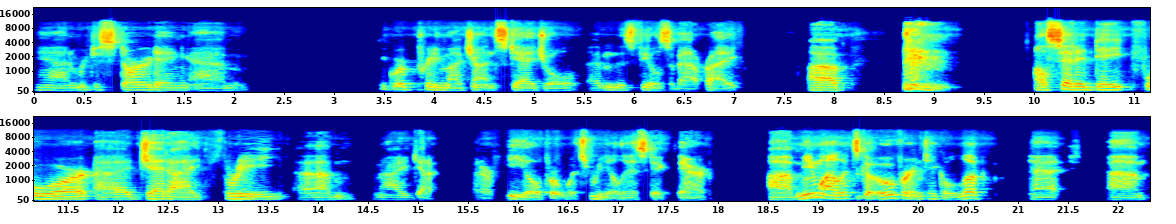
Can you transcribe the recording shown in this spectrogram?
yeah, and we're just starting. Um, I think we're pretty much on schedule. Um, this feels about right. Uh, I'll set a date for uh, Jedi 3 um, when I get a better feel for what's realistic there. Uh, meanwhile, let's go over and take a look at um,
